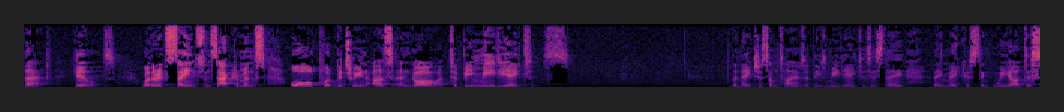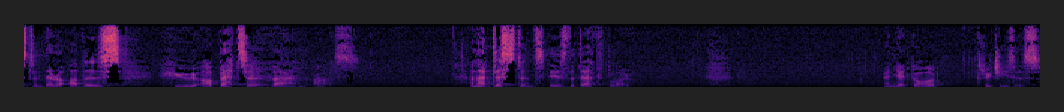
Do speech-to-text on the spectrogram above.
that guilt. Whether it's saints and sacraments, all put between us and God to be mediators. The nature sometimes of these mediators is they, they make us think we are distant. There are others who are better than us. And that distance is the death blow. And yet, God through Jesus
